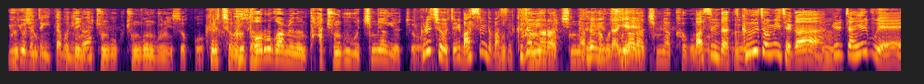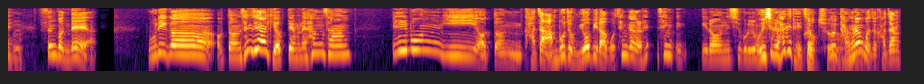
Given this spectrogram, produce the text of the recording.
6.25 그렇죠. 전쟁이 있다 그때 보니까 이제 중국 중공군이 있었고 그렇죠. 그 그렇죠. 더로 가면은 다 중국 침략이었죠. 그렇죠. 그렇죠. 맞습니다. 맞습니다. 그뭐 점입니다. 당나라 그 침략하고 점입니다. 수나라 예. 침략하고 맞습니다. 뭐. 그 점이 제가 음. 일 1장 1부에 음. 쓴 건데 우리가 어떤 생생한 기억 때문에 항상 일본이 어떤 가장 안보적 위협이라고 생각을 해, 생, 이런 식으로 좀 의식을 하게 되죠. 그렇죠. 그거 당연한 음. 거죠. 가장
